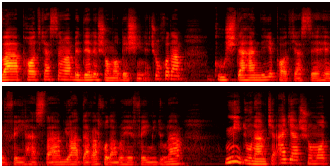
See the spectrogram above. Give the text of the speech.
و پادکست من به دل شما بشینه. چون خودم گوش دهنده پادکست حرفه‌ای هستم یا حداقل خودم رو حرفه‌ای می‌دونم می‌دونم که اگر شما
